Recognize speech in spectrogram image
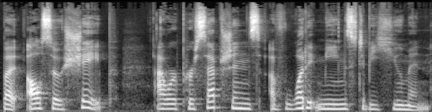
but also shape, our perceptions of what it means to be human.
